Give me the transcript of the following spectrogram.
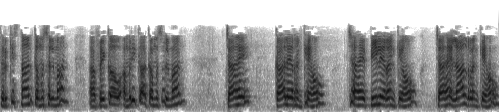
ترکستان کا مسلمان، افریقہ و امریکہ کا مسلمان، چاہے کالے رنگ کے ہوں، چاہے پیلے رنگ کے ہوں، چاہے لال رنگ کے ہوں،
